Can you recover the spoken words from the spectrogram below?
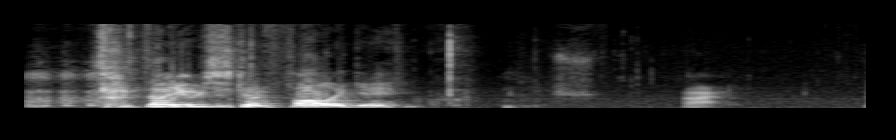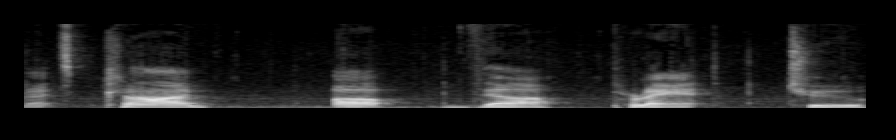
I thought you were just gonna fall again. All right, let's climb up the plant to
